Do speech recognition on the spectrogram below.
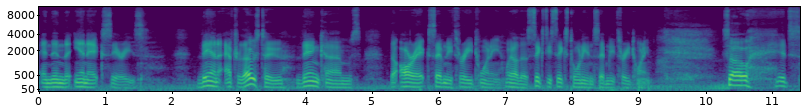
and then the NX series. Then after those two, then comes the RX 7320, well, the 6620 and 7320. So it's,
